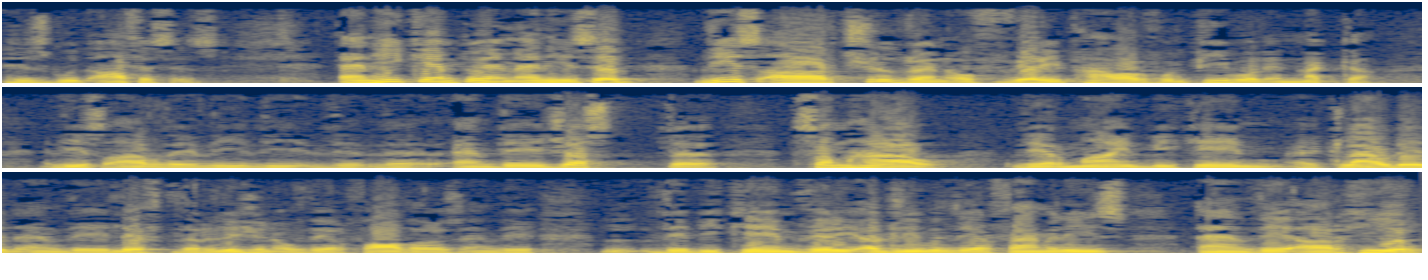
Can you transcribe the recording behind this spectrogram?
his good offices. And he came to him and he said, these are children of very powerful people in Mecca. These are the, the, the, the, the and they just uh, somehow their mind became uh, clouded and they left the religion of their fathers and they, they became very ugly with their families and they are here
